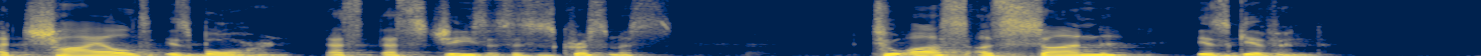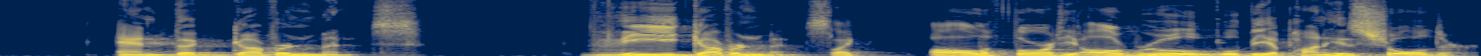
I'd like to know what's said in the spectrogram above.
a child is born. That's, that's Jesus. This is Christmas. To us a son is given, and the government, the governments, like all authority, all rule will be upon his shoulder.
